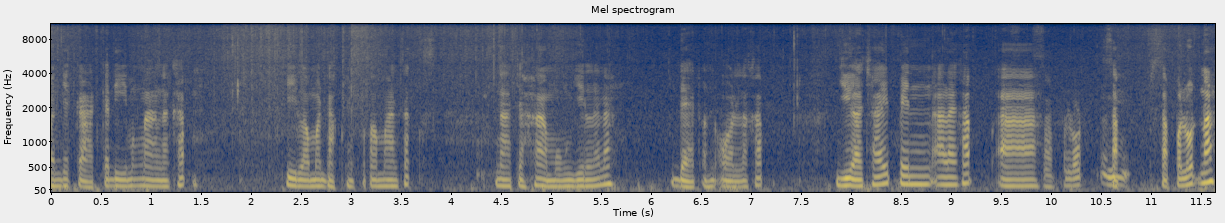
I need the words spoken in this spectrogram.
บรรยากาศก็ดีมากๆนะครับ ที่เรามาดักเนี่ยก็ประมาณสักน่าจะห้าโมงเย็นแล้วนะ แดดอ่อนๆแล้วครับ เหยื่อใช้เป็นอะไรครับอ่าสับปะรดสับสับปะรดนะ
